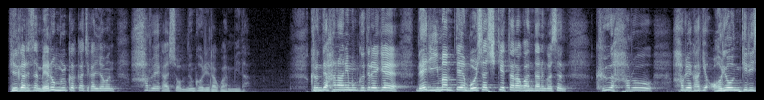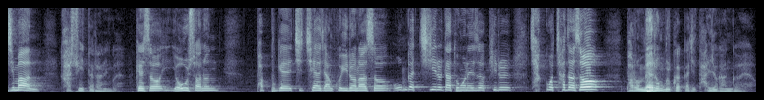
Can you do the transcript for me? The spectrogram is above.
길갈에서 메론 물가까지 가려면 하루에 갈 수 없는 거리라고 합니다. 그런데 하나님은 그들에게 내일 이맘때에 몰살시키겠다라고 한다는 것은 그 하루 하루에 가기 어려운 길이지만 갈 수 있다라는 거예요. 그래서 여호수아는 바쁘게 지체하지 않고 일어나서 온갖 지혜를 다 동원해서 길을 찾고 찾아서 바로 메론 물가까지 달려간 거예요.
